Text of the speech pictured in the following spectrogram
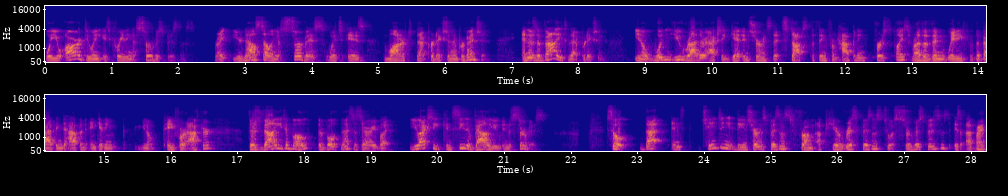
What you are doing is creating a service business, right? You're now selling a service which is monitor that prediction and prevention. And there's a value to that prediction. You know, wouldn't you rather actually get insurance that stops the thing from happening first place rather than waiting for the bad thing to happen and getting, you know, paid for it after? There's value to both. They're both necessary, but you actually can see the value in the service. So that and changing the insurance business from a pure risk business to a service business is a right.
